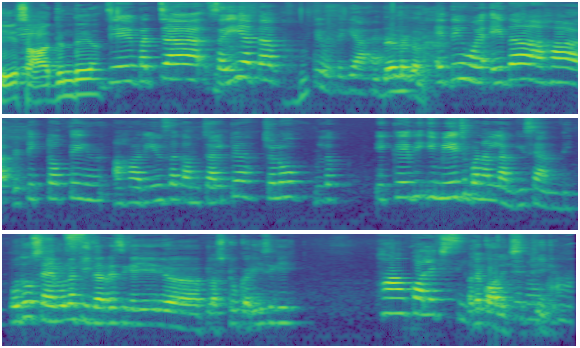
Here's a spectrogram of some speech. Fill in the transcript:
ਇਹ ਸਾਥ ਦਿੰਦੇ ਆ। ਜੇ ਬੱਚਾ ਸਹੀ ਹੈ ਤਾਂ ਪਿਓ ਤੇ ਗਿਆ ਹੈ। ਬਿਲਕੁਲ। ਇਦਾਂ ਹੀ ਹੋਇਆ। ਇਹਦਾ ਆਹ ਟਿਕਟੌਕ ਤੇ ਆਹ ਰੀਲਸ ਦਾ ਕੰਮ ਚੱਲ ਪਿਆ। ਚਲੋ ਮਤਲਬ ਇੱਕ ਇਹਦੀ ਇਮੇਜ ਬਣਨ ਲੱਗ ਗਈ ਸੈਮ ਦੀ। ਉਦੋਂ ਸੈਮ ਉਹਨਾਂ ਕੀ ਕਰ ਰਹੇ ਸੀਗੇ ਜੀ? ਪਲੱਸ 2 ਕਰੀ ਸੀਗੀ? ਹਾਂ ਕਾਲਜ ਸੀ। ਅੱਛਾ, college ਸੀ, ਠੀਕ ਹੈ। ਹਾਂ।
